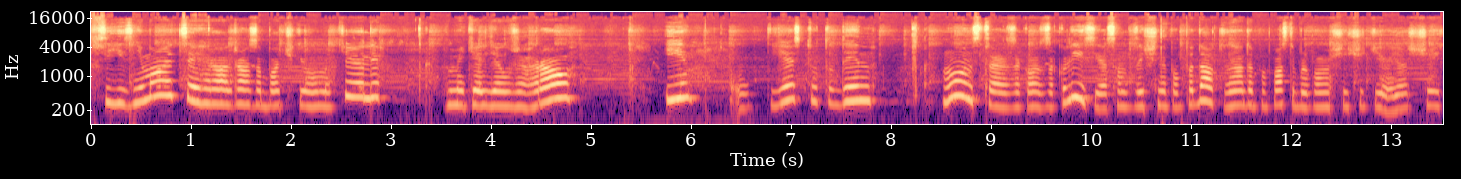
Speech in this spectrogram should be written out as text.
Всі її знімають. Це гра одразу бочки у метелі. В метелі я вже грав. І є тут один монстр за, за коліс. Я сам туди ще не попадав, туди треба попасти при допомогі чутів. Я ще їх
